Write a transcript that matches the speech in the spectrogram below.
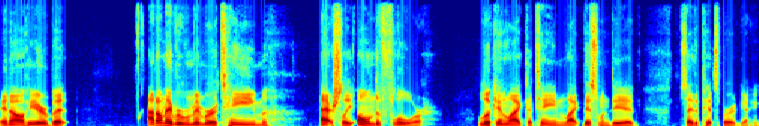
and all here, but I don't ever remember a team actually on the floor looking like a team like this one did, say the Pittsburgh game,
